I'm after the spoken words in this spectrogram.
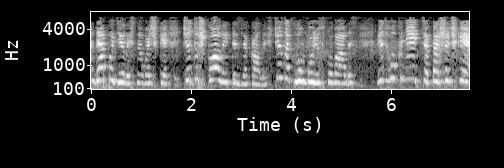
Де поділись новачки? Чи до школи йти злякались, чи за клумбою сховались? Відгукніться, першачки.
